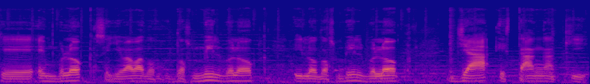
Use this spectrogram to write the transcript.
que en blog se llevaba 2.000 blogs y los 2.000 blogs ya están aquí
